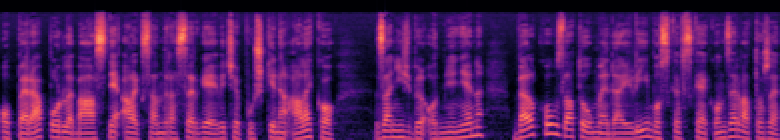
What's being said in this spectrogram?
opera podle básně Alexandra Sergejeviče Puškina Aleko, za níž byl odměněn velkou zlatou medailí Moskevské konzervatoře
